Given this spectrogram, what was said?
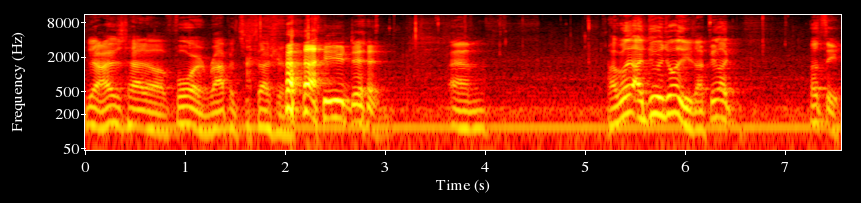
Yeah, I just had uh, four in rapid succession. you did. and I really I do enjoy these. I feel like let's see.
